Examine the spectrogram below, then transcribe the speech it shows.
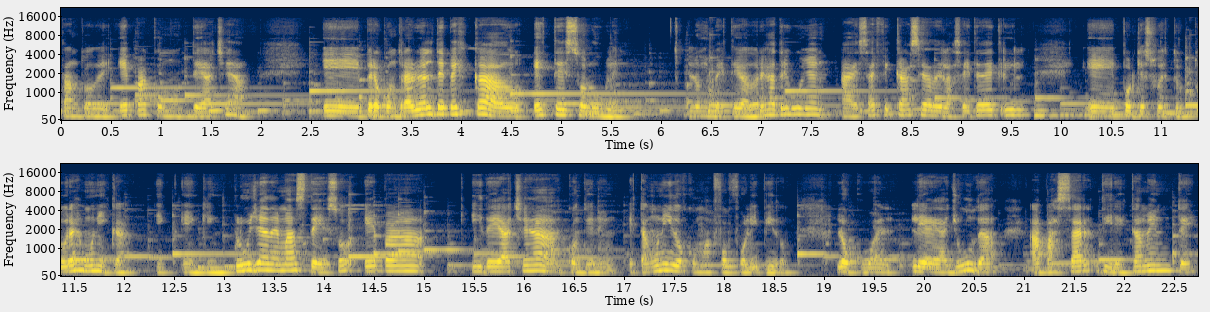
tanto de EPA como DHA, eh, pero contrario al de pescado, este es soluble. Los investigadores atribuyen a esa eficacia del aceite de krill eh, porque su estructura es única y en que incluye además de eso EPA y DHA contienen, están unidos como a fosfolípidos, lo cual le ayuda a pasar directamente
